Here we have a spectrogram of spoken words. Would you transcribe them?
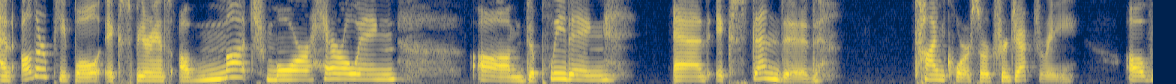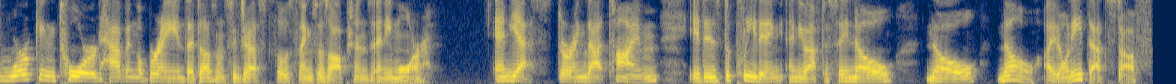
And other people experience a much more harrowing, um, depleting, and extended time course or trajectory of working toward having a brain that doesn't suggest those things as options anymore. And yes, during that time, it is depleting and you have to say no, no, no, I don't eat that stuff.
